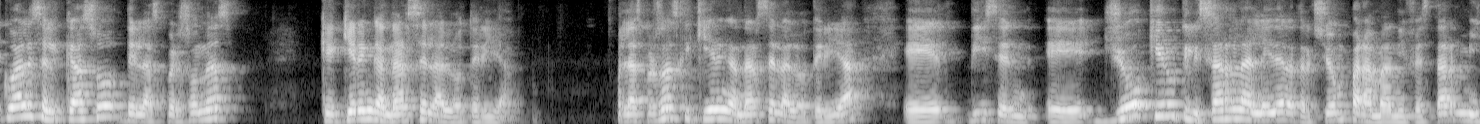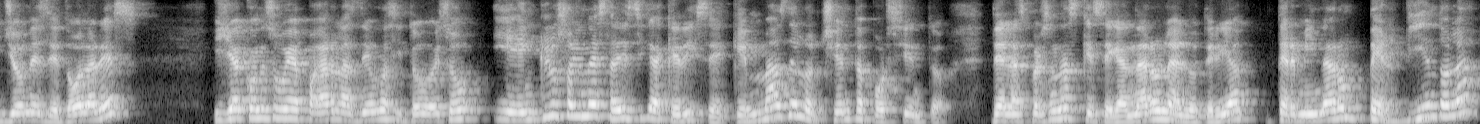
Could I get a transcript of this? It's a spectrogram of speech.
¿cuál es el caso de las personas que quieren ganarse la lotería? Las personas que quieren ganarse la lotería eh, dicen, eh, yo quiero utilizar la ley de la atracción para manifestar millones de dólares y ya con eso voy a pagar las deudas y todo eso. Y incluso hay una estadística que dice que más del 80% de las personas que se ganaron la lotería terminaron perdiéndola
